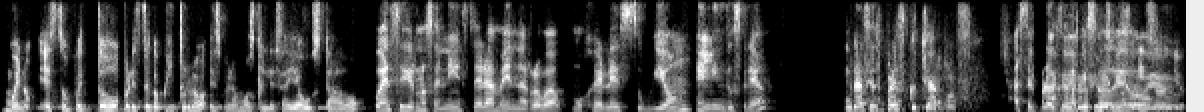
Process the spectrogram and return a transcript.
Bueno, esto fue todo por este capítulo. Esperamos que les haya gustado. Pueden seguirnos en Instagram en arroba mujeres en la industria. Gracias por escucharnos. Hasta el próximo, episodio.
